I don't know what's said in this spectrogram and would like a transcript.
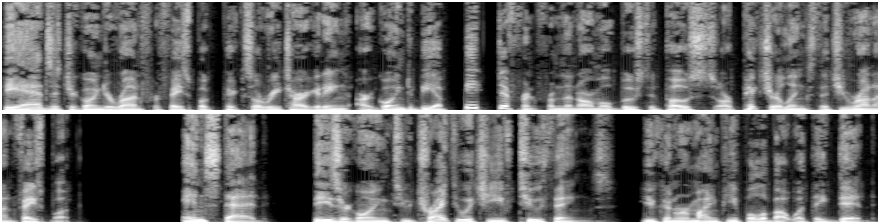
The ads that you're going to run for Facebook pixel retargeting are going to be a bit different from the normal boosted posts or picture links that you run on Facebook. Instead, these are going to try to achieve two things. You can remind people about what they did.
